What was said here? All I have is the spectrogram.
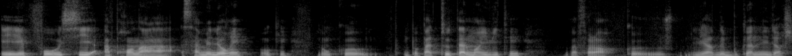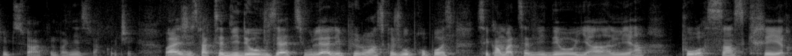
et il faut aussi apprendre à s'améliorer. ok? Donc, euh, on ne peut pas totalement éviter. Il va falloir que je lire des bouquins de leadership, se faire accompagner, se faire coacher. Voilà, j'espère que cette vidéo vous aide. Si vous voulez aller plus loin, ce que je vous propose, c'est qu'en bas de cette vidéo, il y a un lien pour s'inscrire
